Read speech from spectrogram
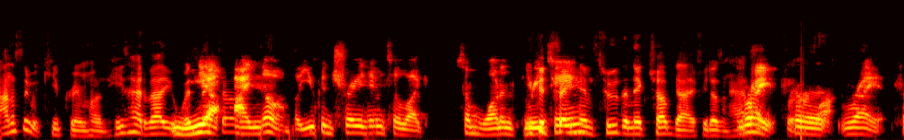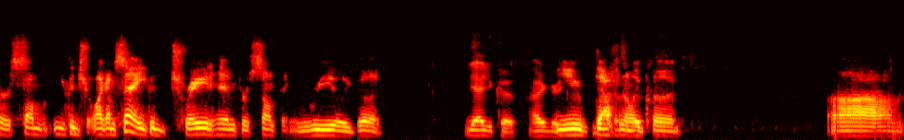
honestly would keep Kareem Hunt. He's had value with yeah, I know, but you could trade him to like some one and three. you could team. trade him to the Nick Chubb guy if he doesn't have right for, for right for some. You could like I'm saying you could trade him for something really good. Yeah, you could. I agree. You definitely could. Um,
